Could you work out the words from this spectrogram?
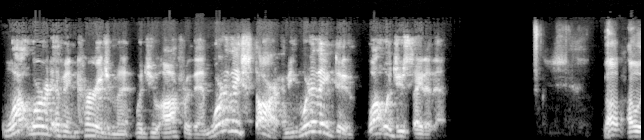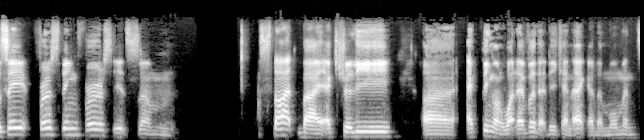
What word of encouragement would you offer them? Where do they start? I mean, what do they do? What would you say to them? Well, I would say first thing first, it's um, start by actually uh, acting on whatever that they can act at the moment.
